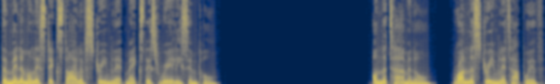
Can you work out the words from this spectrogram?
The minimalistic style of Streamlit makes this really simple. On the terminal, run the Streamlit app with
